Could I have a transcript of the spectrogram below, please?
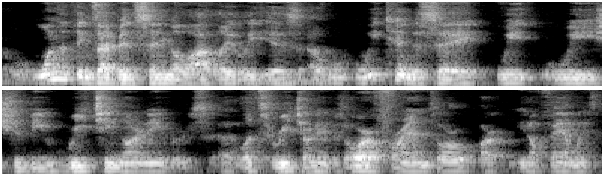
one of the things I've been saying a lot lately is uh, we tend to say we we should be reaching our neighbors. Uh, let's reach our neighbors or our friends or our you know families.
